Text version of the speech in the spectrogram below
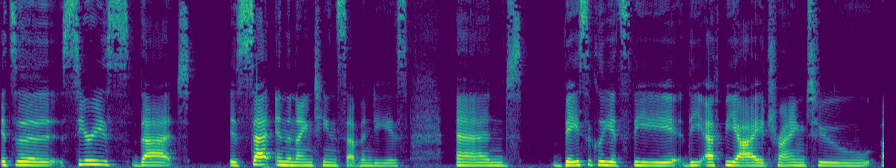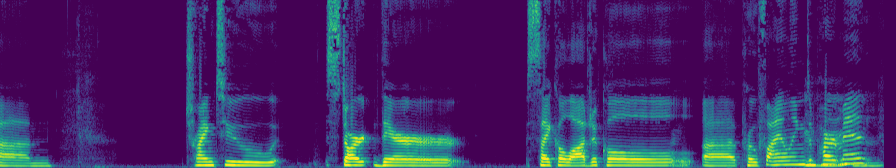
it's a series that is set in the 1970s, and basically it's the the FBI trying to. Um, trying to start their psychological uh, profiling mm-hmm, department. Mm-hmm.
